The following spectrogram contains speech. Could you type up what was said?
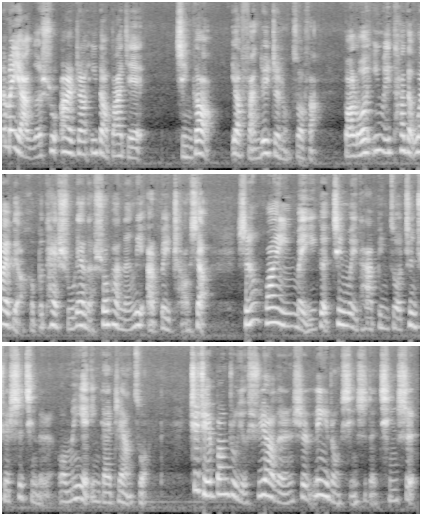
那么雅各书二章一到八节警告要反对这种做法。保罗因为他的外表和不太熟练的说话能力而被嘲笑。神欢迎每一个敬畏他并做正确事情的人，我们也应该这样做。拒绝帮助有需要的人是另一种形式的轻视。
